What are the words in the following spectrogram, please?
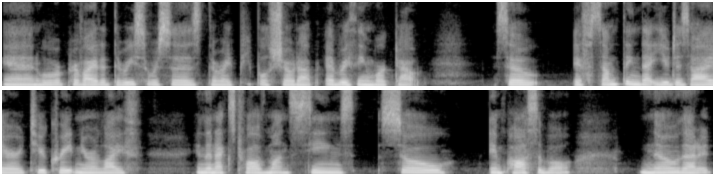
and we were provided the resources, the right people showed up, everything worked out. So if something that you desire to create in your life in the next 12 months seems so impossible, know that it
